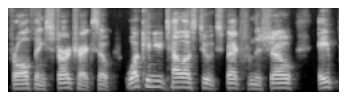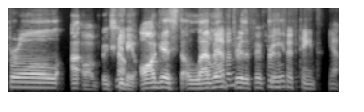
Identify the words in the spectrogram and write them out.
for all things Star Trek. So, what can you tell us to expect from the show? April, uh, oh, excuse no. me, August 11th, 11th, through the 15th. Through the 15th, yeah.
